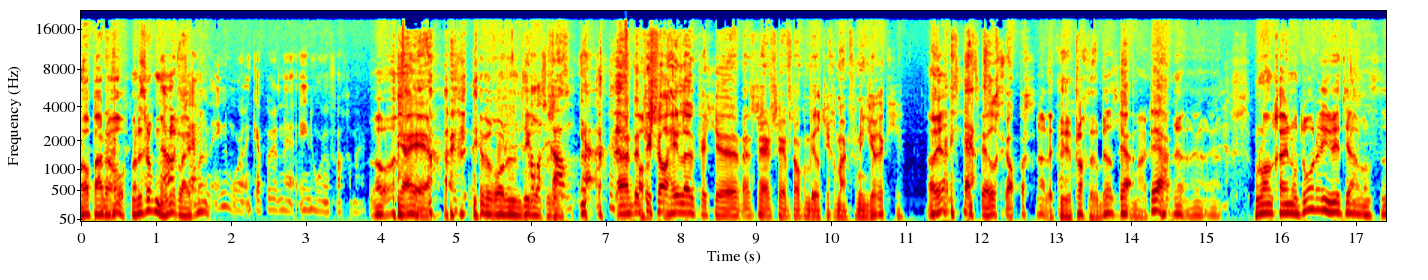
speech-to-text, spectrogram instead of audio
Oh, paardenhoofd. Maar dat is ook moeilijk, nou, het is lijkt me. een eenhoorn. Ik heb er een eenhoorn van gemaakt. Oh. Ja, ja, ja. Die hebben gewoon een ding Alles opgezet. kan, ja. Ja, het is wel heel leuk dat je... Ze heeft ook een beeldje gemaakt van een jurkje. Oh ja? Het is heel grappig. Nou, dan kun je prachtige beeldjes Ja, van maken. ja. Ja, ja, ja. Hoe lang ga je nog door, Ingrid? Ja, want, eh,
